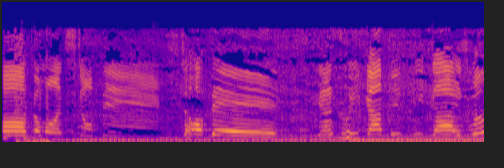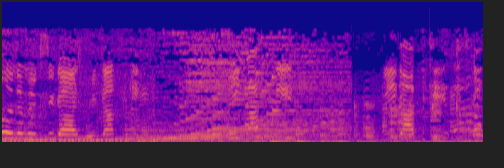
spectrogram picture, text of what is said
Oh, come on, stop it. Stop it. Yes, we got this, you guys. Well in the mix, you guys. We got the key. We got the key. We got the key. Let's go.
